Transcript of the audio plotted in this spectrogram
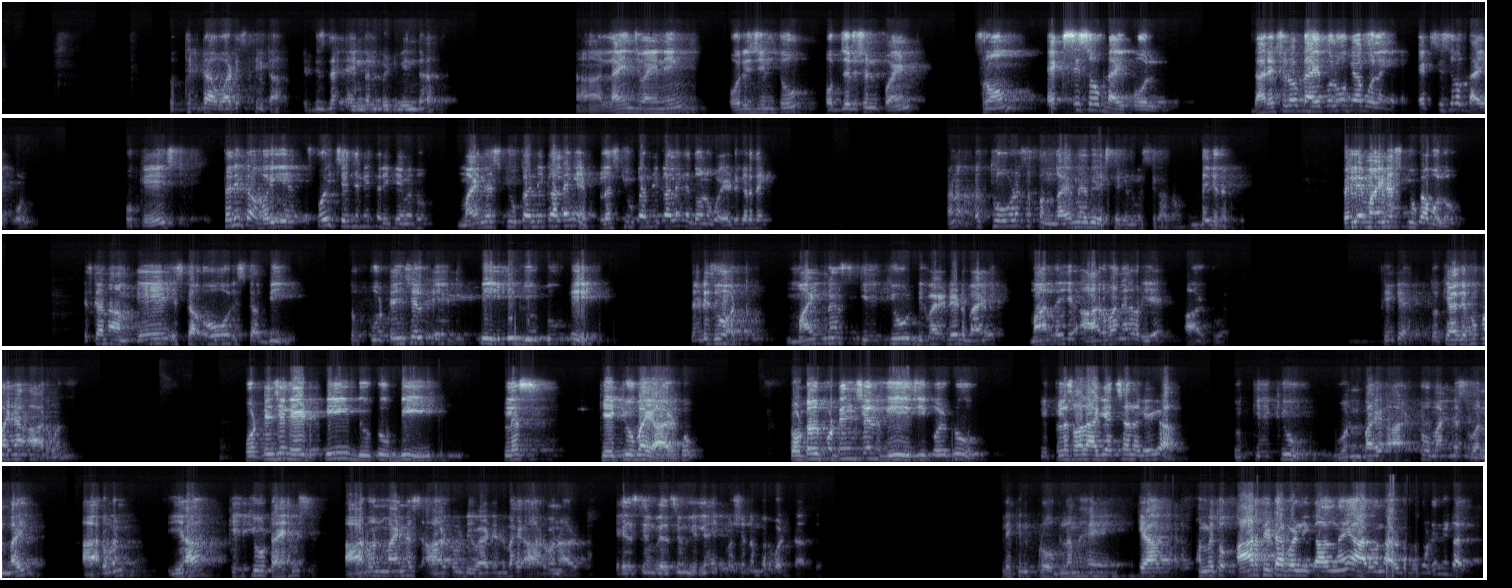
तो theta what is theta it is the angle between the line joining origin to observation point from axis of dipole direction of dipole को क्या बोलेंगे? एक्सिस ऑफ़ डाइपोल ओके तरीका वही है, कोई चेंज नहीं तरीके में तो। माइनस क्यू का निकालेंगे प्लस क्यू का निकालेंगे, दोनों को ऐड कर देंगे। है ना? तो थोड़ा सा पंगा है मैं भी एक सेकंड में सिखाता हूँ। देखिए देखिए। पहले माइनस क्यू का बोलो। इसका नाम ए इसका ओ इसका बी तो potential at P due to A that is what minus K Q divided by, मान लो ये आर वन है और ये आर टू है। ठीक है? तो क्या लिखूँगा यहाँ? R one potential at P due to B plus K Q by R two total potential V is equal to plus वाला आगे अच्छा लगेगा? तो K Q one by R two minus one by R one या K Q times R one minus R two divided by R one R two एल्सियम वेलसीएम ले लिया equation number one डाल लेकिन प्रॉब्लम है क्या? हमें तो आर थीटा पर निकालना है आर वन आर टू पर थोड़ी निकालना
